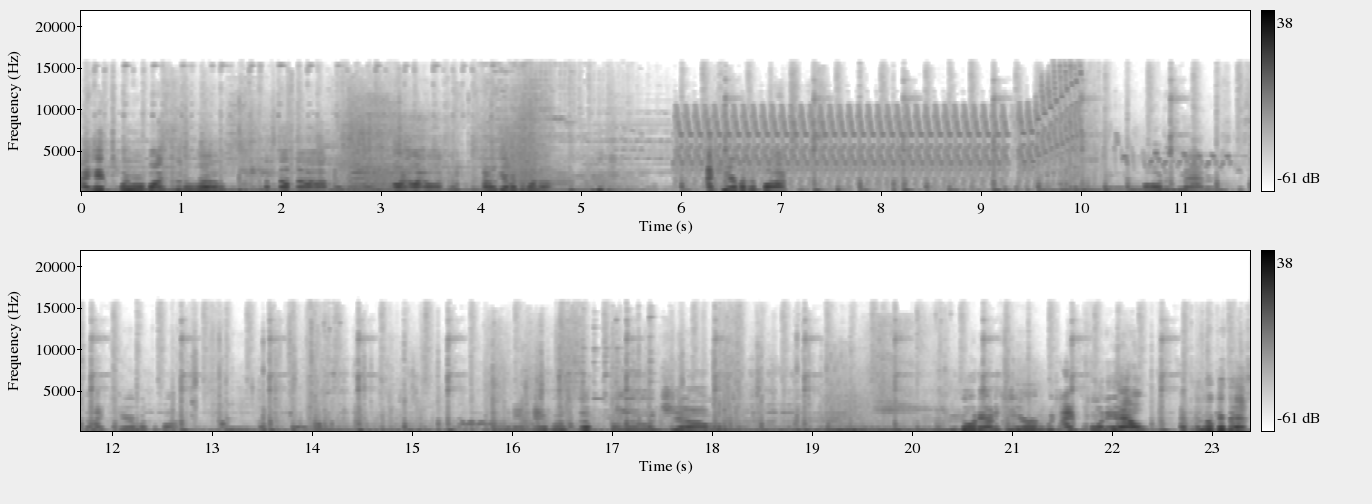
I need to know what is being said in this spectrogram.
I hit 21 boxes in a row. Aren't I awesome? I don't care about the one up. I care about the boxes. All this matters is that I care about the boxes. And then there goes the blue gem. which we go down here, which I pointed out. Look at this.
